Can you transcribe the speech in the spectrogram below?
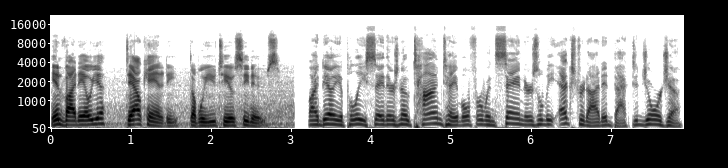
In Vidalia, Dal Cannady, WTOC News. Vidalia police say there's no timetable for when Sanders will be extradited back to Georgia.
